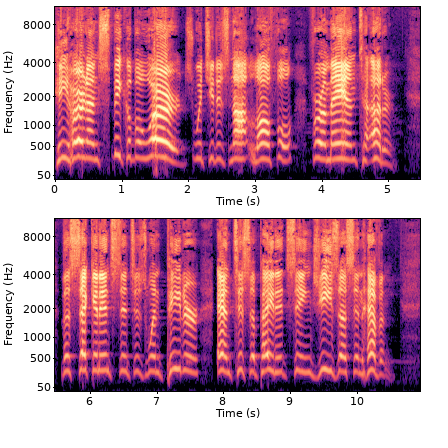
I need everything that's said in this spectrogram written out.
He heard unspeakable words which it is not lawful for a man to utter. The second instance is when Peter anticipated seeing Jesus in heaven.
